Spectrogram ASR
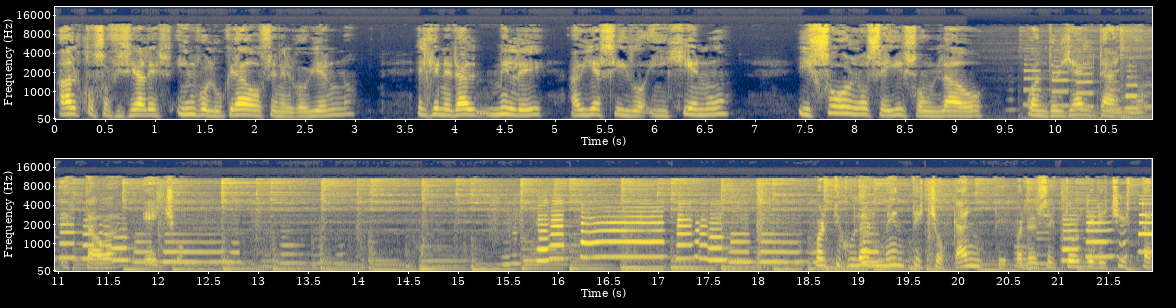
altos oficiales involucrados en el gobierno, el general Milley había sido ingenuo y solo se hizo a un lado cuando ya el daño estaba hecho. Particularmente chocante para el sector derechista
